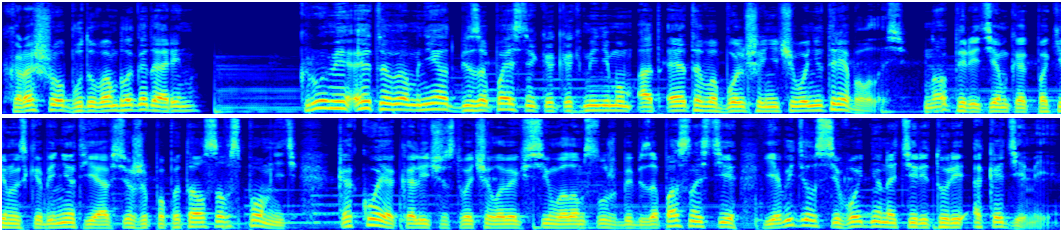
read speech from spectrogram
хорошо, буду вам благодарен». Кроме этого, мне от безопасника, как минимум от этого, больше ничего не требовалось. Но перед тем, как покинуть кабинет, я все же попытался вспомнить, какое количество человек с символом службы безопасности я видел сегодня на территории Академии.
